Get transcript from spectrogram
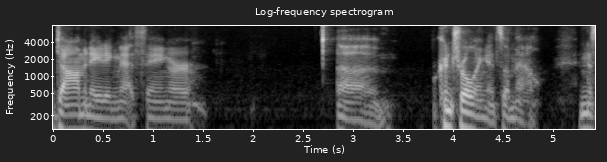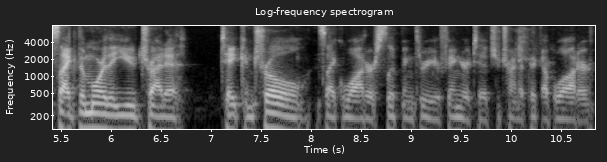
dominating that thing or um, controlling it somehow and it's like the more that you try to take control, it's like water slipping through your fingertips. You're trying to pick up water.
